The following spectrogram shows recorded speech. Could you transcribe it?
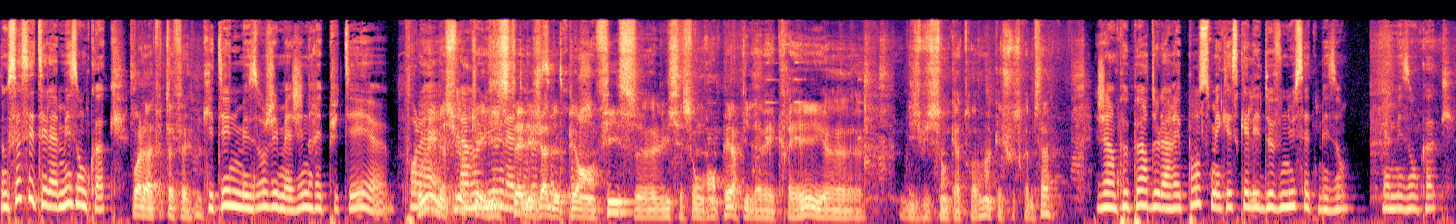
Donc ça, c'était la Maison Coq, Voilà, tout à fait. qui était une maison, j'imagine, réputée euh, pour oui, la bien sûr, qui existait déjà de père en fils. Lui, c'est son grand-père qui l'avait créé, euh, 1880, quelque chose comme ça. J'ai un peu peur de la réponse, mais qu'est-ce qu'elle est devenue, cette maison La Maison Coq?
